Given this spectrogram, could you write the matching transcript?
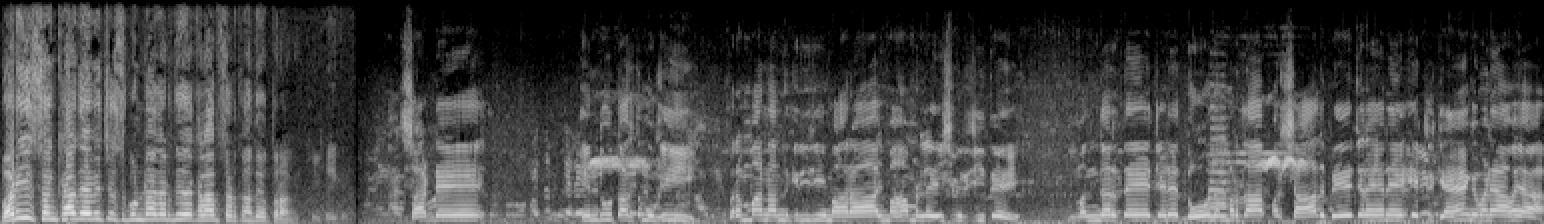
ਬੜੀ ਸੰਖਿਆ ਦੇ ਵਿੱਚ ਇਸ ਗੁੰਡਾਗਰਦੀ ਦੇ ਖਿਲਾਫ ਸੜਕਾਂ ਤੇ ਉਤਰਾਂਗੇ। ਸਾਡੇ ਹਿੰਦੂ ਤਖਤ ਮੁਖੀ ਬ੍ਰਹਮਾਨੰਦ ਗਿਰੀ ਜੀ ਮਹਾਰਾਜ ਮਹਾਮੰਡਲੇਸ਼ਵਰ ਜੀ ਤੇ ਮੰਦਰ ਤੇ ਜਿਹੜੇ 2 ਨੰਬਰ ਦਾ ਪ੍ਰਸ਼ਾਦ ਵੇਚ ਰਹੇ ਨੇ, ਇੱਕ ਗੈਂਗ ਬਣਿਆ ਹੋਇਆ।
